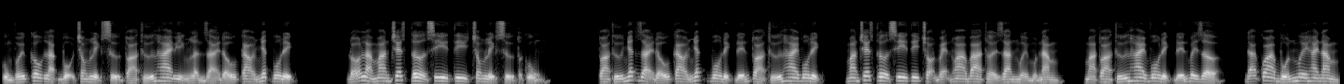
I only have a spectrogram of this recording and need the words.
cùng với câu lạc bộ trong lịch sử tòa thứ hai ỉn lần giải đấu cao nhất vô địch. Đó là Manchester City trong lịch sử tuyệt cùng. Tòa thứ nhất giải đấu cao nhất vô địch đến tòa thứ hai vô địch, Manchester City chọn vẹn hoa ba thời gian 11 năm, mà tòa thứ hai vô địch đến bây giờ, đã qua 42 năm,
